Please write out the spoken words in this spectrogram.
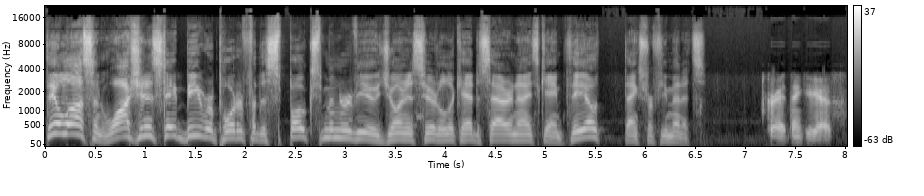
Theo Lawson, Washington State beat reporter for the Spokesman Review, join us here to look ahead to Saturday night's game. Theo, thanks for a few minutes. Great. Thank you, guys.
